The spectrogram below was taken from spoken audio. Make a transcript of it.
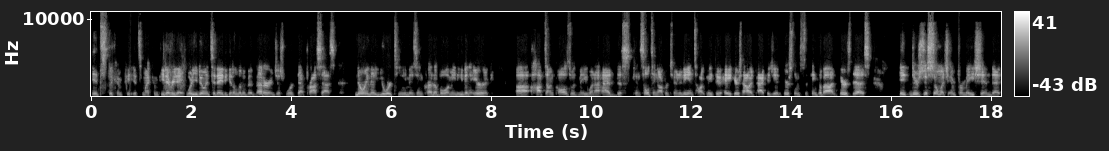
it's the compete it's my compete every day. What are you doing today to get a little bit better and just work that process knowing that your team is incredible? I mean even eric uh, hopped on calls with me when i had this consulting opportunity and talked me through hey here's how i'd package it. Here's things to think about. Here's this. It, there's just so much information that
